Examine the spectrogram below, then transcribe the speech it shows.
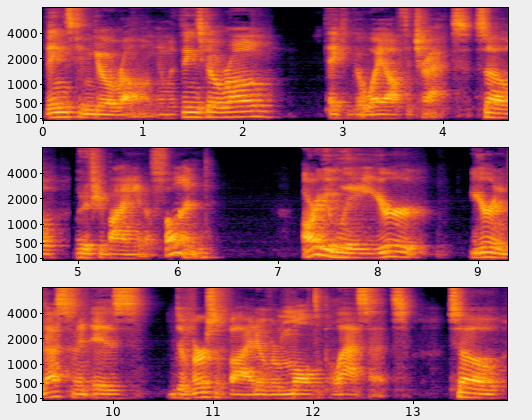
Things can go wrong, and when things go wrong, they can go way off the tracks. So, but if you're buying in a fund, arguably your your investment is diversified over multiple assets. So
